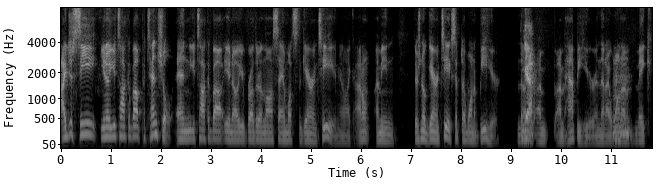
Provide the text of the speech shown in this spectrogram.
I just see, you know, you talk about potential and you talk about, you know, your brother-in-law saying what's the guarantee and you're like, I don't I mean, there's no guarantee except I want to be here. That Yeah. I'm, I'm I'm happy here and that I want to make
